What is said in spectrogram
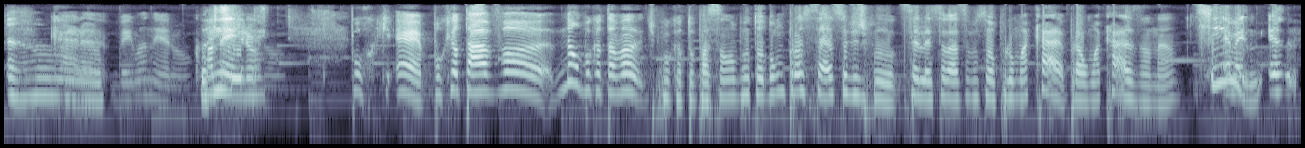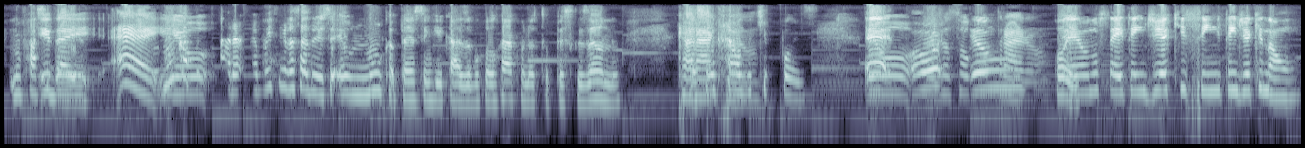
Cara, bem maneiro. Maneiro. Porque, é, porque eu tava. Não, porque eu tava. Tipo, porque eu tô passando por todo um processo de, tipo, selecionar essa pessoa pra uma, ca... pra uma casa, né? Sim, É, mas- eu não faço E ideia. daí. É, e Nunca- eu. Cara, é muito engraçado isso. Eu nunca penso em que casa eu vou colocar quando eu tô pesquisando. É sempre Caraca. algo que pôs. É, eu, ou- eu já sou o eu- contrário. Oi. Eu não sei, tem dia que sim, tem dia que não.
